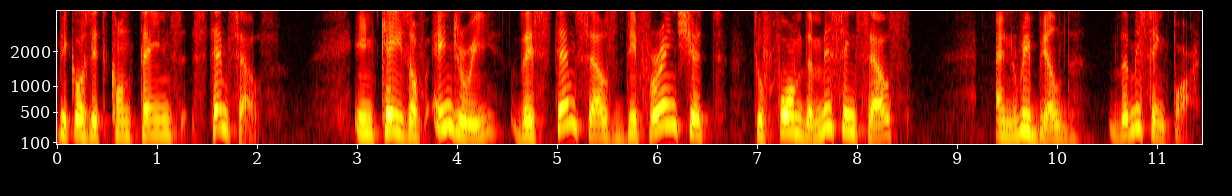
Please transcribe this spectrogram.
because it contains stem cells. In case of injury, the stem cells differentiate to form the missing cells and rebuild the missing part.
